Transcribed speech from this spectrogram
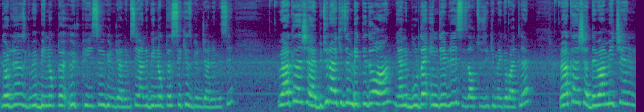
Gördüğünüz gibi 1.3 PC güncellemesi yani 1.8 güncellemesi. Ve arkadaşlar bütün herkesin beklediği o an yani burada indirebilirsiniz 602 MB ile. Ve arkadaşlar devamı için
